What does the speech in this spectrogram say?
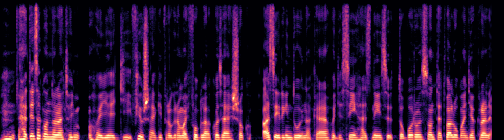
Hát ez a gondolat, hogy, hogy egy fiúsági program vagy foglalkozások azért indulnak el, hogy a színház nézőt toborozzon, tehát valóban gyakran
